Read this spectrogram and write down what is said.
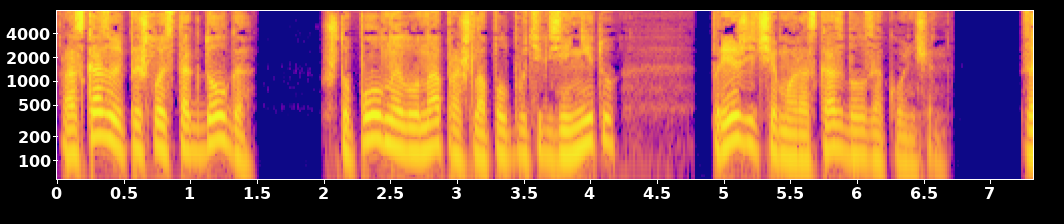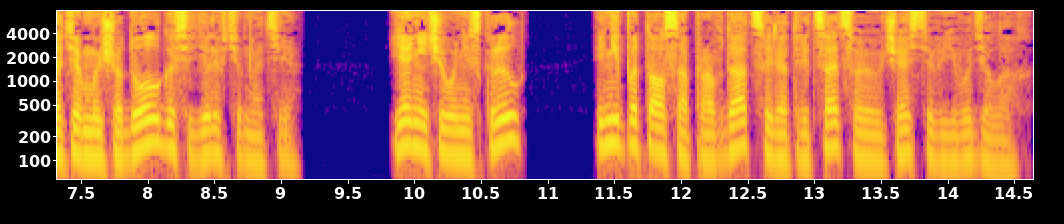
Рассказывать пришлось так долго, что полная луна прошла полпути к зениту, прежде чем мой рассказ был закончен. Затем мы еще долго сидели в темноте. Я ничего не скрыл и не пытался оправдаться или отрицать свое участие в его делах.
